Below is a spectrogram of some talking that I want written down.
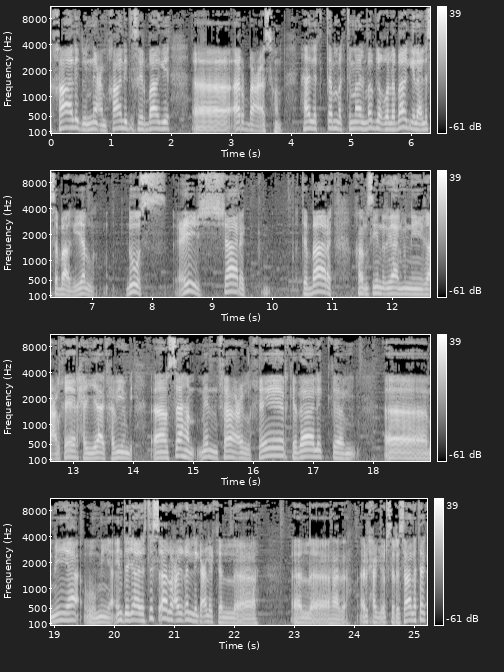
خالد والنعم خالد يصير باقي أربع أسهم. هل تم اكتمال المبلغ ولا باقي؟ لا لسه باقي. يلا. دوس. عيش شارك تبارك. خمسين ريال مني فاعل خير حياك حبيبي. آه سهم من فاعل خير. كذلك آه مية ومية. انت جالس تسأل وحيغلق عليك هذا. الحق ارسل رسالتك.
